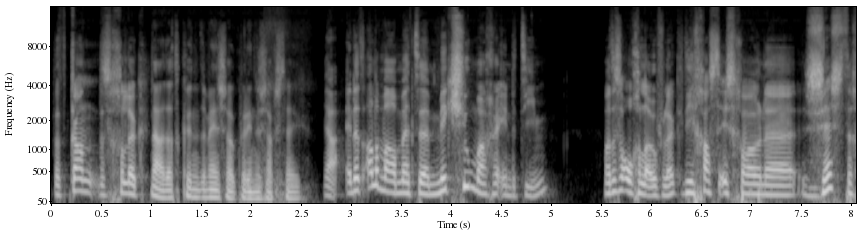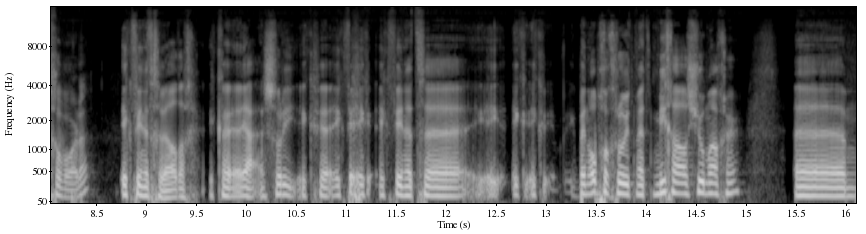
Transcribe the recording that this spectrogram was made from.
Dat kan, dat is geluk. Nou, dat kunnen de mensen ook weer in de zak steken. Ja, en dat allemaal met eh, Mick Schumacher in het team. Want dat is ongelooflijk. Die gast is gewoon eh zesde geworden. Ik vind het geweldig. Ik, eh, ja, sorry. Ik, ik, ik, ik vind het. ik, ik, ik, ik ben opgegroeid met Michael Schumacher. Ehm,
